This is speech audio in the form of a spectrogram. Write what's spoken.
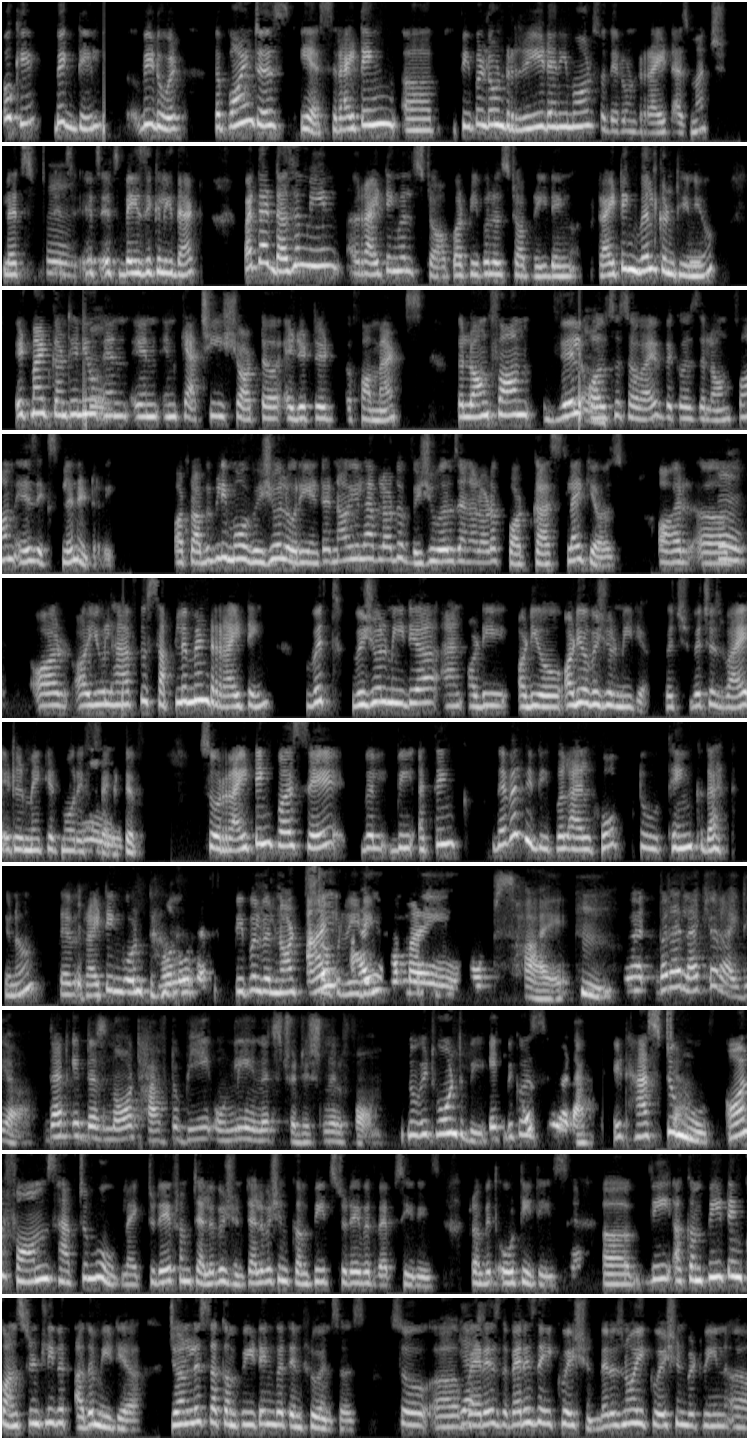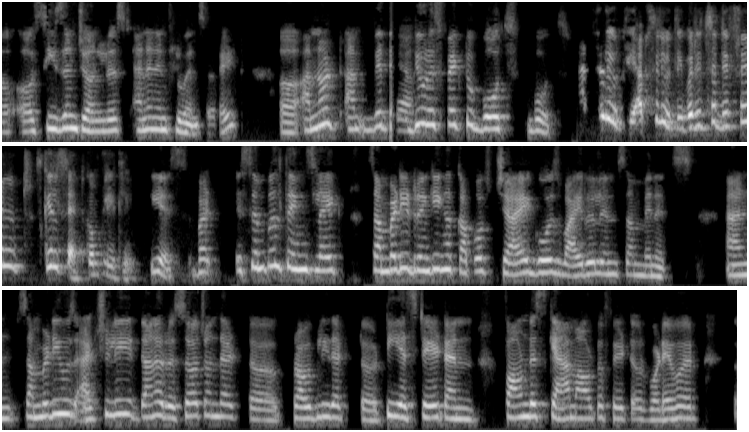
Okay big deal. We do it. The point is yes writing uh, people don't read anymore so they don't write as much. Let's Hmm. it's, it's it's basically that but that doesn't mean writing will stop or people will stop reading writing will continue it might continue Hmm. in in in catchy shorter edited formats the long form will Hmm. also survive because the long form is explanatory or probably more visual oriented now you'll have a lot of visuals and a lot of podcasts like yours or uh, Hmm. or or you'll have to supplement writing with visual media and audio audio audio visual media which which is why it'll make it more effective so writing per se will be i think there will be people i'll hope to think that you know their writing won't No, no, people will not stop I reading I have my hopes high, Hmm. but, but I like your idea that it does not have to be only in its traditional form. no it won't be It because could be adapted. it has to Yeah. move all forms have to move like today from television television competes today with web series from with otts Yeah. uh, we are competing constantly with other media journalists are competing with influencers so uh, Yes. where is the where is the equation there is no equation between a, a seasoned journalist and an influencer right uh, i'm not i'm with Yeah. due respect to both both Absolutely, absolutely. But it's a different skill set completely. Yes, but simple things like somebody drinking a cup of chai goes viral in some minutes, and somebody who's actually done a research on that, uh, probably that uh, tea estate and found a scam out of it or whatever,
